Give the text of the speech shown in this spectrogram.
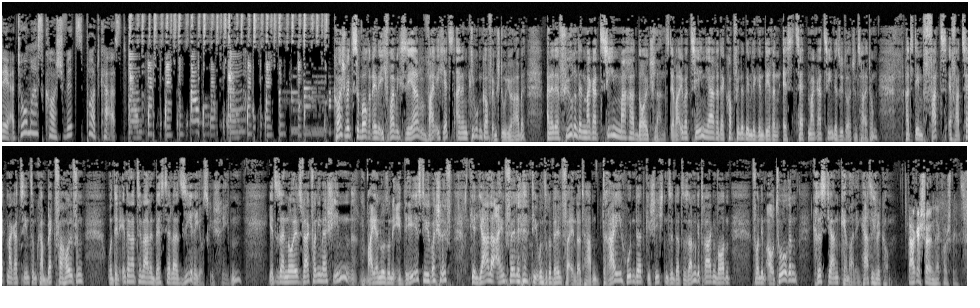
Der Thomas Koschwitz Podcast. Koschwitz zum Wochenende. Ich freue mich sehr, weil ich jetzt einen klugen Kopf im Studio habe. Einer der führenden Magazinmacher Deutschlands. Der war über zehn Jahre der Kopf hinter dem legendären SZ-Magazin der Süddeutschen Zeitung, hat dem FAZ, FAZ-Magazin zum Comeback verholfen und den internationalen Bestseller Sirius geschrieben. Jetzt ist ein neues Werk von ihm erschienen. War ja nur so eine Idee, ist die Überschrift. Geniale Einfälle, die unsere Welt verändert haben. 300 Geschichten sind da zusammengetragen worden von dem Autoren Christian Kämmerling. Herzlich willkommen. Dankeschön, Herr Koschwitz.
